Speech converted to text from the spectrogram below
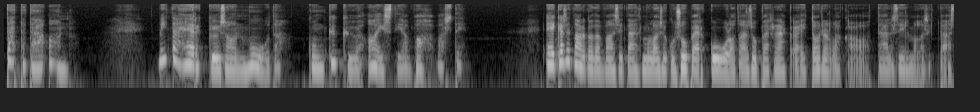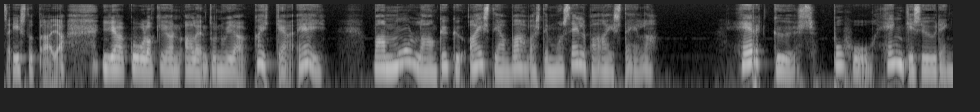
tätä tää on. Mitä herkkyys on muuta kuin kykyä aistia vahvasti? Eikä se tarkoita vaan sitä, että mulla olisi joku superkuulo tai supernäkö, ei todellakaan ole. Täällä silmälasit päässä istutaan ja, ja kuulokin on alentunut ja kaikkea, ei. Vaan mulla on kyky aistia vahvasti mun selväaisteilla. Herkkyys puhuu henkisyyden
